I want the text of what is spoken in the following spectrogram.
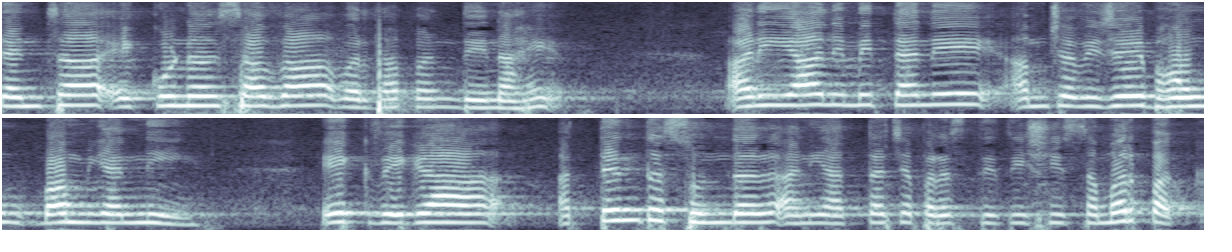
त्यांचा एकोणसावा वर्धापन दिन आहे. आणि या निमित्ताने आमच्या विजय भाऊ बम यांनी एक वेगळा अत्यंत सुंदर आणि आत्ताच्या परिस्थितीशी समर्पक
